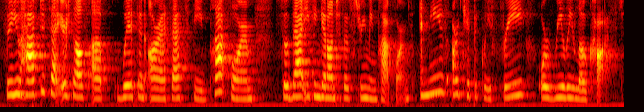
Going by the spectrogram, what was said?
So you have to set yourself up with an RSS feed platform so that you can get onto those streaming platforms. And these are typically free or really low cost.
